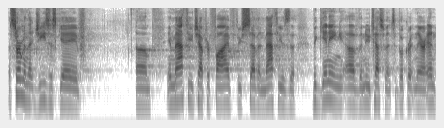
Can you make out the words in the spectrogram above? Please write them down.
a sermon that Jesus gave um, in Matthew chapter 5 through 7. Matthew is the beginning of the New Testament, it's a book written there. And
